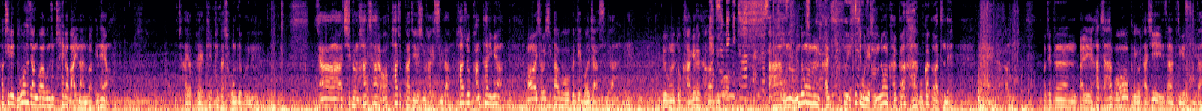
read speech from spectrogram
확실히 누워서 잔 거하고는 좀 차이가 많이 나는 것 같긴 해요. 자, 옆에 캠핑카 좋은 게 보이네. 자 지금 하차하러 파주까지 열심히 가겠습니다. 파주 광탄이면 어, 저희 집하고 그렇게 멀지 않습니다. 예. 그리고 오늘 또 가게를 약 가가지고 300m 앞 반사선 아 오늘 운동을 갈 수 있을지 모르겠어요. 운동을 갈까? 아, 못갈 것 같은데. 네, 가서 어쨌든 빨리 하차하고 그리고 다시 인사드리겠습니다.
